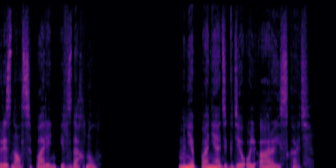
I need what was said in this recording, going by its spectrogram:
Признался парень и вздохнул. Мне понять, где Оль-Ара искать.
